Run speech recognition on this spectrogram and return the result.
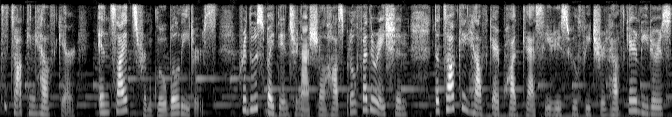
to Talking Healthcare Insights from Global Leaders. Produced by the International Hospital Federation, the Talking Healthcare podcast series will feature healthcare leaders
